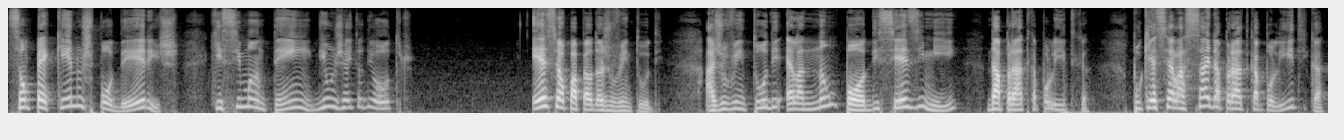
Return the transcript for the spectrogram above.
São pequenos poderes que se mantêm de um jeito ou de outro. Esse é o papel da juventude. A juventude ela não pode se eximir da prática política. Porque se ela sai da prática política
